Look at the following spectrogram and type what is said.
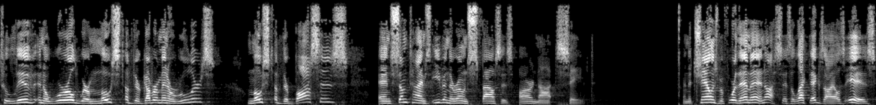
to live in a world where most of their government or rulers, most of their bosses, and sometimes even their own spouses are not saved. And the challenge before them and us as elect exiles is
